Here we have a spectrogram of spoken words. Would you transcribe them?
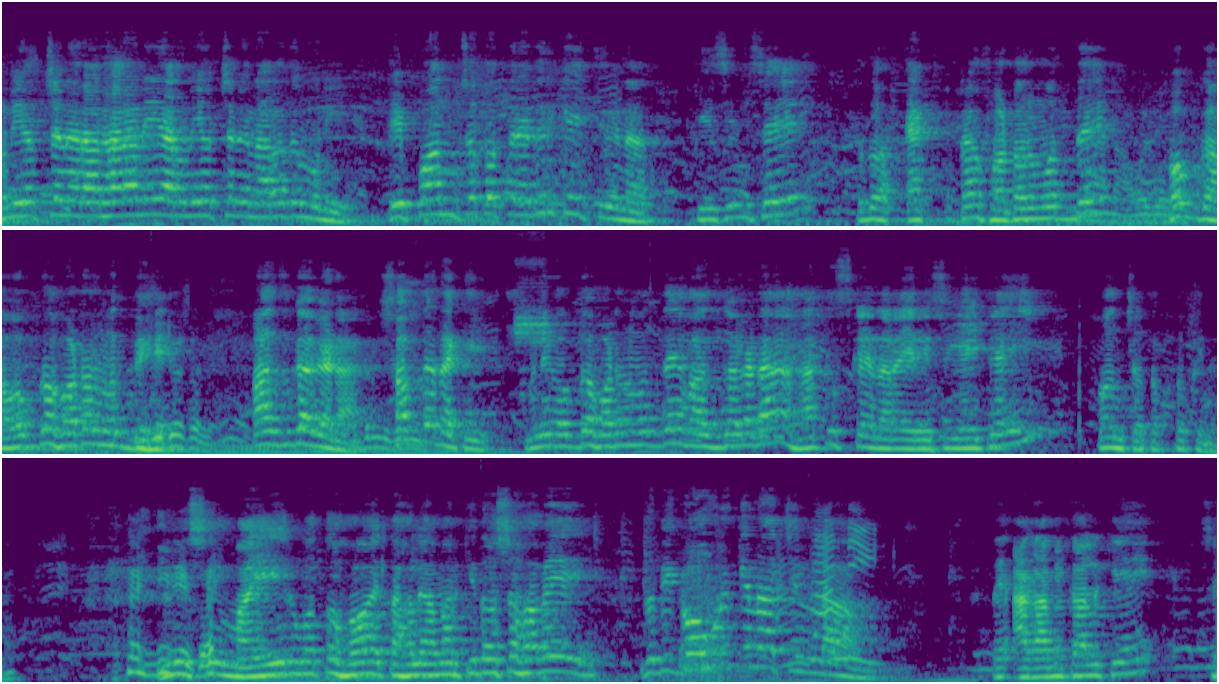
উনি হচ্ছেন রাধারানী আর উনি হচ্ছেন নারদ মুনি এই পঞ্চতত্ত্ব এদেরকেই চিনে না। কি চিনছে? শুধু একটা ফটোর মধ্যে? অজ্ঞা অজ্ঞা ফটোর মধ্যে। পাঁচগা বেড়া। শব্দটা কি? মানে অজ্ঞা ফটোর মধ্যে পাঁচগা বেড়া, হাতুসকায় রয়েছে। এইটাই পঞ্চতত্ত্ব কিনা? মায়ের মতো হয়, তাহলে আমার কি দশা হবে? যদি গৌরকে না চিনলাম। তাই আগামীকালকে সে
